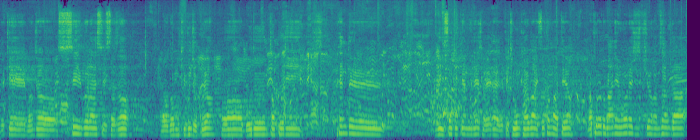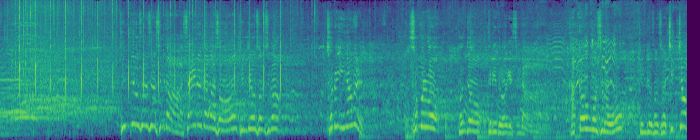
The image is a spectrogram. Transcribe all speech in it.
이렇게 먼저 수입을 할 수 있어서 어, 너무 기분 좋고요. 어, 모든 덕분이 팬들이 있었기 때문에 저희가 이렇게 좋은 결과가 있었던 것 같아요. 앞으로도 많이 응원해 주십시오. 감사합니다. 김재호 선수였습니다. 사인을 담아서 김재호 선수가 철의 인형을 선물로 던져드리도록 하겠습니다. 가까운 곳으로 김재호 선수가 직접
